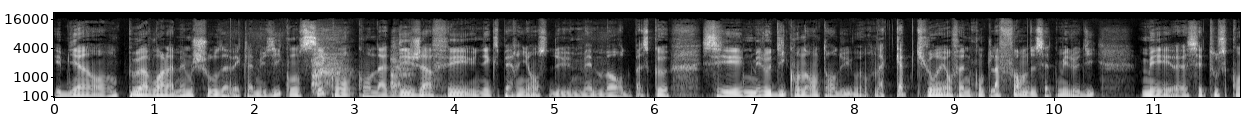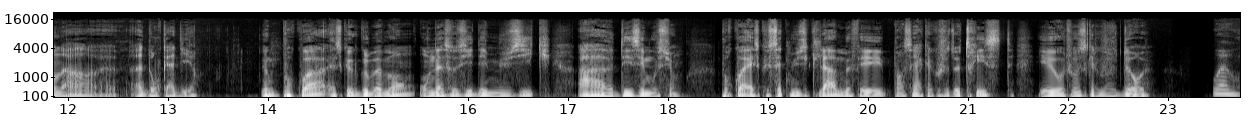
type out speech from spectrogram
eh bien, on peut avoir la même chose avec la musique. On sait qu'on a déjà fait une expérience du même ordre parce que c'est une mélodie qu'on a entendue. On a capturé, en fin de compte, la forme de cette mélodie, mais euh, c'est tout ce qu'on a euh, donc à dire. Donc, pourquoi est-ce que globalement, on associe des musiques à euh, des émotions? Pourquoi est-ce que cette musique-là me fait penser à quelque chose de triste et autre chose, quelque chose d'heureux? Waouh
